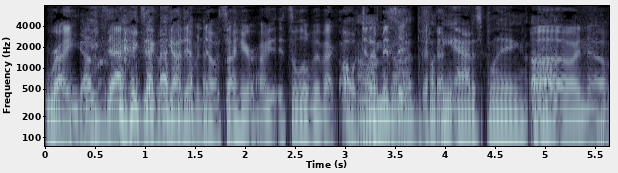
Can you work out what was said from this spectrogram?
Right. Exactly. Exactly. God damn it. No, it's not here. I, it's a little bit back. Oh, did oh, I miss God, it? The fucking ad is playing. Uh, Oh, I know.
